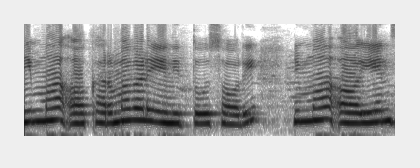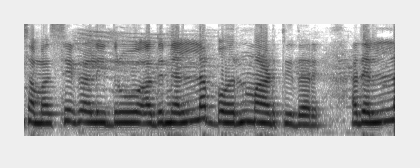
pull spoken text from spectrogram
ನಿಮ್ಮ ಕರ್ಮಗಳೇನಿತ್ತು ಸಾರಿ ನಿಮ್ಮ ಏನು ಸಮಸ್ಯೆಗಳಿದ್ರು, ಅದನ್ನೆಲ್ಲ ಬರ್ನ್ ಮಾಡ್ತಿದ್ದಾರೆ. ಅದೆಲ್ಲ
